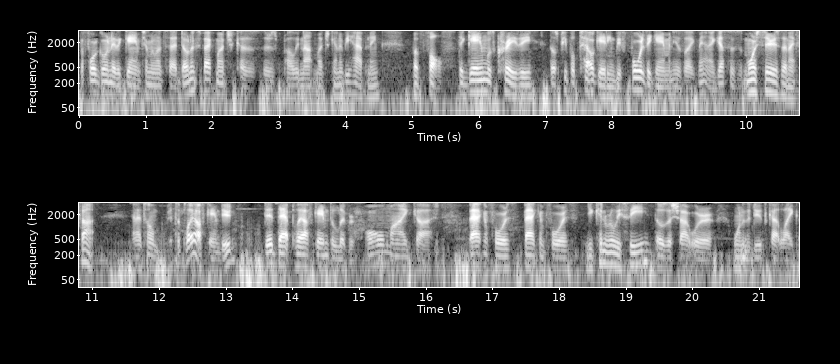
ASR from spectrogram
Before going to the game, Timberland said, don't expect much because there's probably not much going to be happening. But false. The game was crazy. Those people tailgating before the game, and he's like, man, I guess this is more serious than I thought. And I told him, it's a playoff game, dude. Did that playoff game deliver? Oh my gosh. back and forth, back and forth. You couldn't really see. There was a shot where one of the dudes got like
